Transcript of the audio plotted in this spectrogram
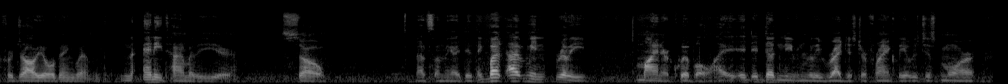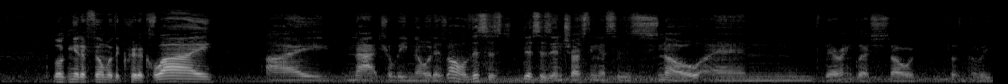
for jolly old England any time of the year. So, that's something I did think. But I mean, really minor quibble. I, it, it, doesn't even really register, frankly. It was just more looking at a film with a critical eye. I naturally noticed, oh, this is this is interesting. This is snow, and they're English, so it doesn't really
